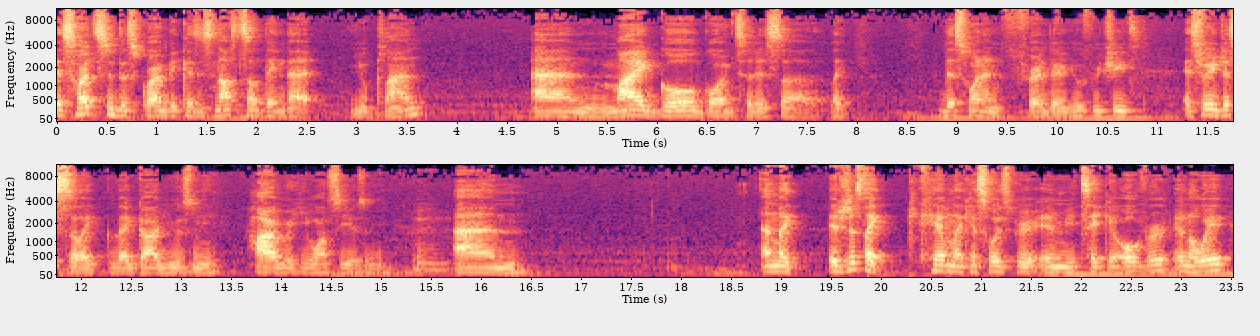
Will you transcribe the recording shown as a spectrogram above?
it's hard to describe because it's not something that you plan. And my goal going to this, uh, like, this one and further youth retreats, it's really just to like let God use me however he wants to use me. Mm. And and like it's just like him like his Holy Spirit in me taking over in a way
